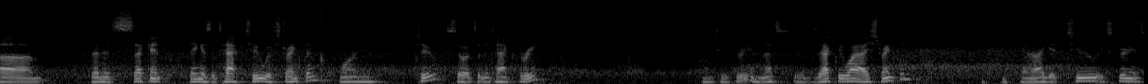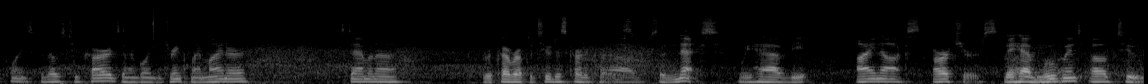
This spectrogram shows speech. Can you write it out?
Um, then his second thing is attack two with strengthen. One, two. So it's an attack three. One, two, three, and that's exactly why I strengthen. And I get two experience points for those two cards, and I'm going to drink my minor stamina to recover up to two discarded cards. Um, so next we have the Inox Archers. They Oh, have movement of two.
